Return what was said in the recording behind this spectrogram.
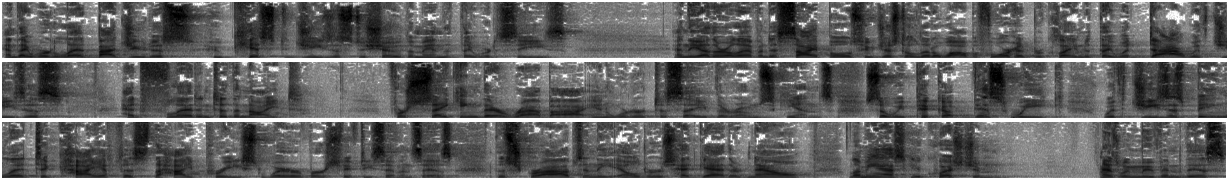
and they were led by Judas, who kissed Jesus to show the man that they were to seize. And the other 11 disciples, who just a little while before had proclaimed that they would die with Jesus, had fled into the night forsaking their rabbi in order to save their own skins. So we pick up this week with Jesus being led to Caiaphas the high priest, where verse 57 says, the scribes and the elders had gathered. Now, let me ask you a question as we move into this.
